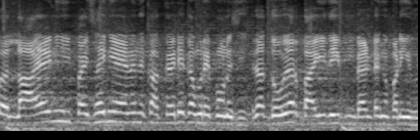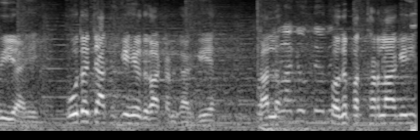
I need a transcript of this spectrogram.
ਤਾਂ ਲਾਇਆ ਹੀ ਨਹੀਂ ਪੈਸਾ ਹੀ ਨਹੀਂ ਆਇਆ ਇਹਨਾਂ ਨੇ ਕ- ਕਿਹੜੇ ਕਮਰੇ ਪਾਉਣੇ ਸੀ ਇਹਦਾ 2022 ਦੀ ਬਿਲਡਿੰਗ ਬਣੀ ਹੋਈ ਆ ਇਹ ਉਹ ਤਾਂ ਚੱਕ ਕੇ ਇਹ ਉਦਘਾਟਨ ਕਰ ਗਏ ਆ ਕੱਲ ਉਹਦੇ? ਉਹਦੇ ਪੱਥਰ ਲਾ ਕੇ ਜੀ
